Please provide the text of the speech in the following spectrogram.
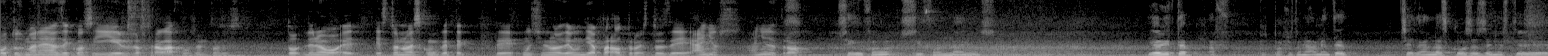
o tus maneras de conseguir los trabajos. Entonces, to- de nuevo, eh, esto no es como que te, te funcionó de un día para otro, esto es de años, años de trabajo. Sí, fue, sí fueron años. Y ahorita, pues, afortunadamente, se dan las cosas en este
